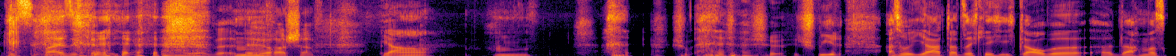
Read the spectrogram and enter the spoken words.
das weiß ich ja nicht, der, der hm. Hörerschaft. Ja, hm. Schwierig. Also ja, tatsächlich, ich glaube, äh, da haben wir es,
